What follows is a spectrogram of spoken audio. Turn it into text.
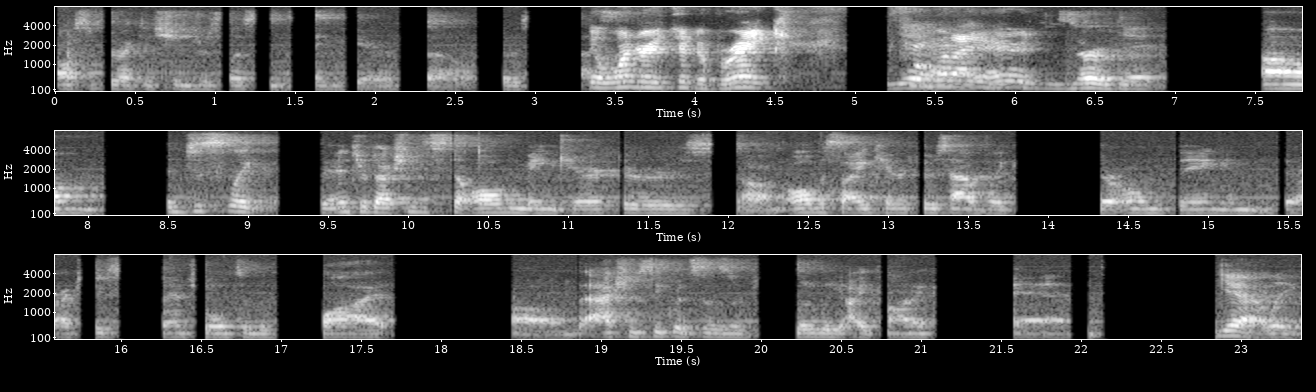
also directed Schindler's List in the same year, so it was. No wonder he took a break. From what I he heard. deserved it. Um, and just like the introductions to all the main characters, um, all the side characters have like their own thing, and they're actually substantial to the plot. Um, the action sequences are just literally iconic, and yeah, like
